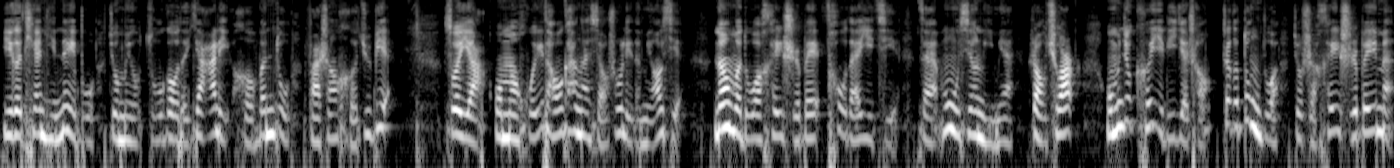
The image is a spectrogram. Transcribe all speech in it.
一个天体内部就没有足够的压力和温度发生核聚变。所以啊，我们回头看看小说里的描写。那么多黑石碑凑在一起，在木星里面绕圈儿，我们就可以理解成这个动作就是黑石碑们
